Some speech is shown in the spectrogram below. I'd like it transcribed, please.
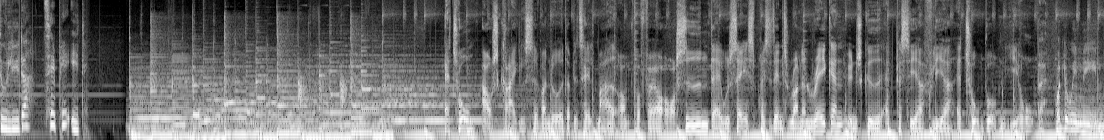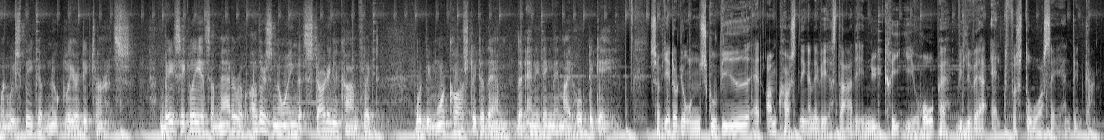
Du lytter til P1. Atomafskrækkelse var noget, der blev talt meget om for 40 år siden, da USA's præsident Ronald Reagan ønskede at placere flere atomvåben i Europa. What do we mean when we speak of nuclear deterrence? Basically, it's a matter of others knowing that starting a conflict would be more costly to them than anything they might hope to gain. Sovjetunionen skulle vide, at omkostningerne ved at starte en ny krig i Europa ville være alt for store, sagde han dengang.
